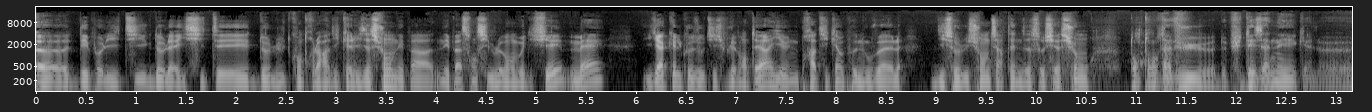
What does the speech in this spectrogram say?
euh, des politiques de laïcité, de lutte contre la radicalisation n'est pas n'est pas sensiblement modifiée, mais il y a quelques outils supplémentaires, il y a une pratique un peu nouvelle, dissolution de certaines associations dont on a vu euh, depuis des années qu'elles euh,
